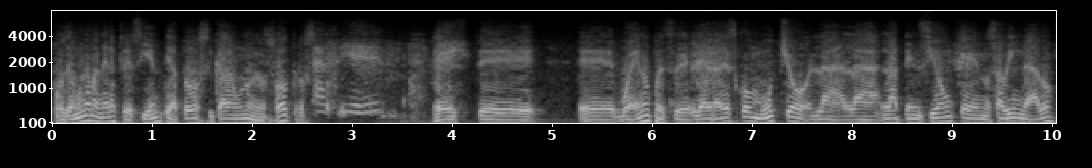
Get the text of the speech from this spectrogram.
pues de una manera creciente a todos y cada uno de nosotros. Así es. Este, eh, bueno, pues eh, le agradezco mucho la, la, la, atención que nos ha brindado.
